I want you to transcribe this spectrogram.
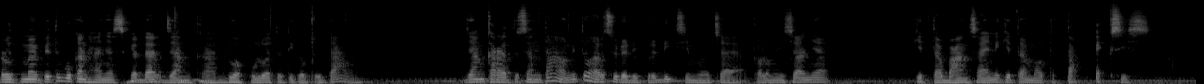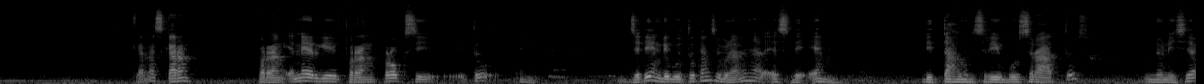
roadmap itu bukan hanya sekedar jangka 20 atau 30 tahun. Jangka ratusan tahun itu harus sudah diprediksi menurut saya. Kalau misalnya kita bangsa ini kita mau tetap eksis. Karena sekarang perang energi perang proksi itu ini. Jadi yang dibutuhkan sebenarnya adalah SDM di tahun 1100 Indonesia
